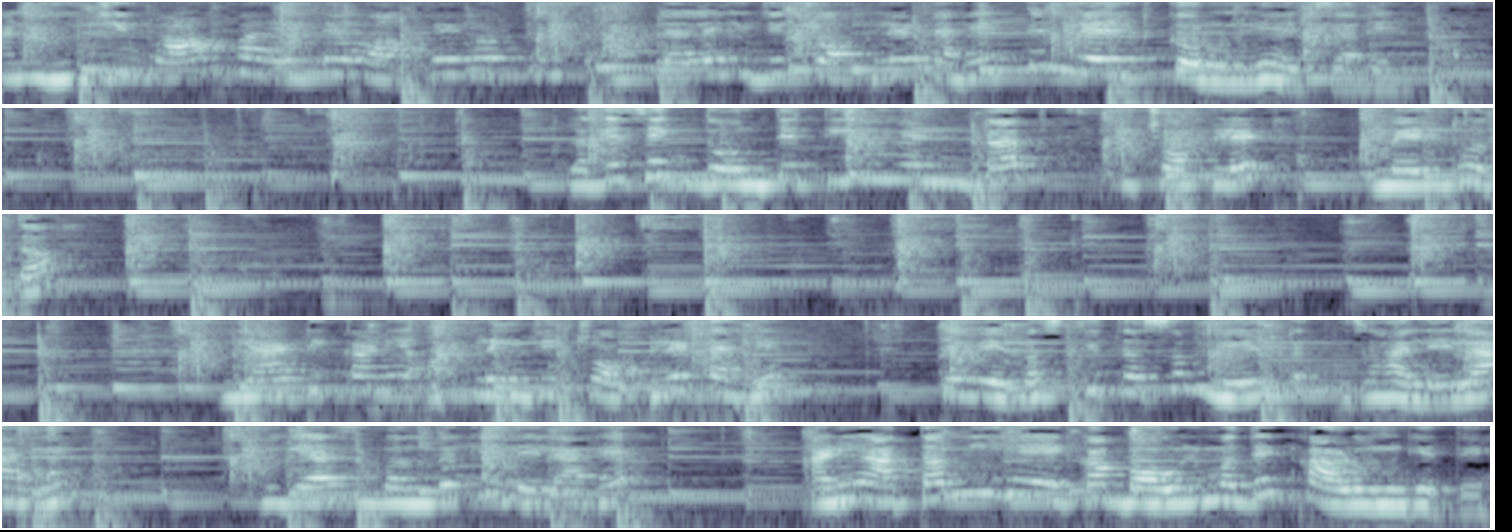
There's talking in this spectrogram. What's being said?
आणि ही जी वाफ आहे त्या वाफेवरती आपल्याला हे जे चॉकलेट आहे ते मेल्ट करून घ्यायचं आहे. लगेच एक दोन ते तीन मिनिटात चॉकलेट मेल्ट होतं. या ठिकाणी आपले जे चॉकलेट आहे ते व्यवस्थित असं मेल्ट झालेलं आहे. मी गॅस बंद केलेला आहे. आणि आता मी हे एका बाउलमध्ये काढून घेते.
